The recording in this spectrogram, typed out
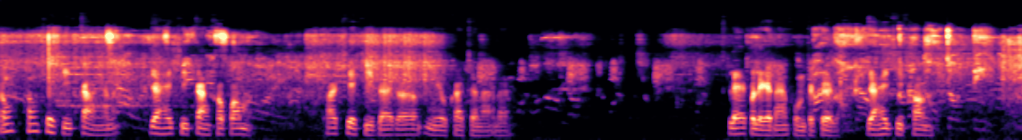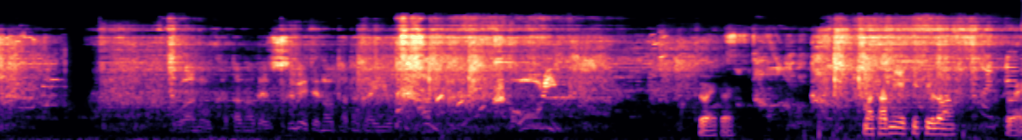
ต้องต้องเคลียร์คีบกลางกันนะ อย่าให้คีบกลางเข้าป้อมอะ Destroyed. ถ้าเคลียร์คีบได้ก็มีโอกาสชนะได้ แลกไปเลยนะ ผมจะเกิดแล้วอย่าให้คีบเข้าถูนะ สวยสวยมาทับมีคิดซิลองสวย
